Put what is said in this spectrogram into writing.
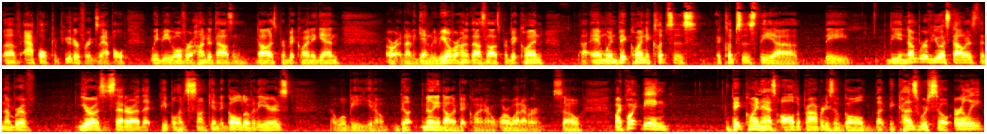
of Apple computer, for example, we'd be over hundred thousand dollars per Bitcoin again, or not again. We'd be over hundred thousand dollars per Bitcoin. Uh, and when Bitcoin eclipses eclipses the uh, the the number of U.S. dollars, the number of euros, et cetera, that people have sunk into gold over the years, uh, will be you know million dollar Bitcoin or or whatever. So my point being Bitcoin has all the properties of gold, but because we're so early,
